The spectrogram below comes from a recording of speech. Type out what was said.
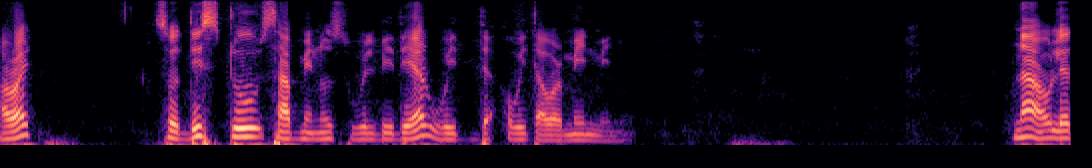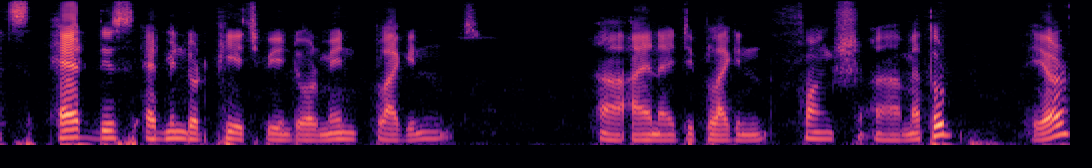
All right so these two submenus will be there with the, with our main menu. Now let's add this admin.php into our main plugin uh, init plugin function uh, method here.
